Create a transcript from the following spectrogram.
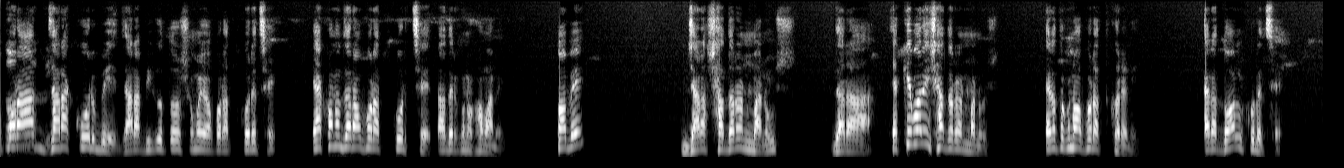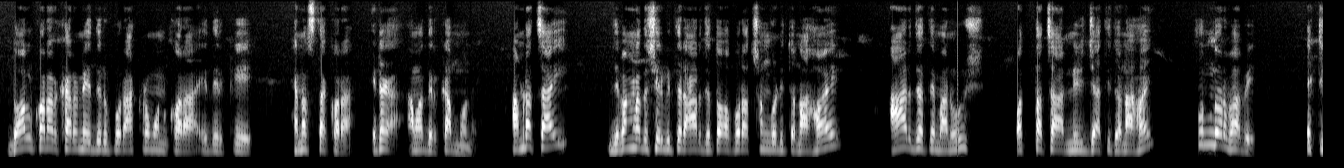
অপরাধী। যারা করবে যারা বিগত সময় অপরাধ করেছে এখনও যারা অপরাধ করছে, তাদের কোনো ক্ষমা নেই। তবে যারা সাধারণ মানুষ, যারা একেবারেই সাধারণ মানুষ, এরা তো কোনো অপরাধ করেনি। এরা দল করেছে। দল করার কারণে এদের উপর আক্রমণ করা, এদেরকে হেনস্থা করা, এটা আমাদের কাম্য নয়। আমরা চাই যে বাংলাদেশের ভিতরে আর যাতে অপরাধ সংগঠিত না হয়, আর যাতে মানুষ অত্যাচার নির্যাতিত না হয়, সুন্দরভাবে একটি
